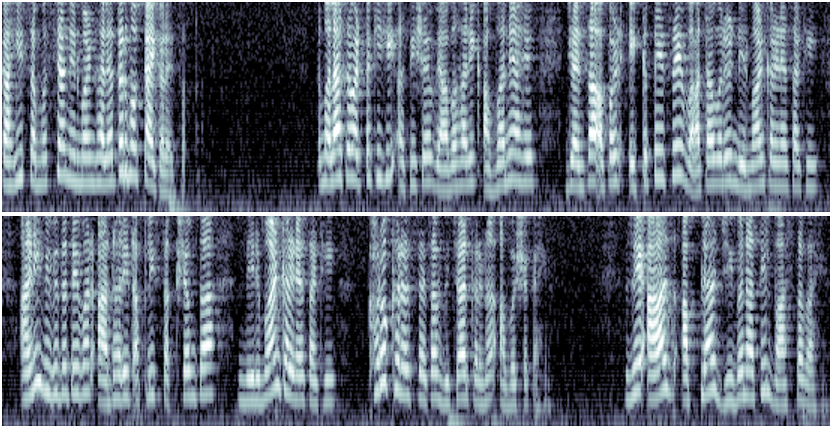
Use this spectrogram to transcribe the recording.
काही समस्या निर्माण झाल्या तर मग काय करायचं? तर मला असं वाटतं की ही अतिशय व्यावहारिक आव्हाने आहेत ज्यांचा आपण एकतेचे वातावरण निर्माण करण्यासाठी आणि विविधतेवर आधारित आपली सक्षमता निर्माण करण्यासाठी खरोखरच त्याचा विचार करणं आवश्यक आहे. जे आज आपल्या जीवनातील वास्तव आहे.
